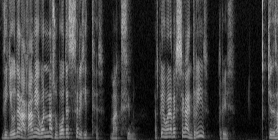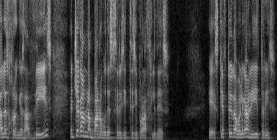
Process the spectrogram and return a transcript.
δικαιούται να κάνει, εγώ να σου πω τέσσερις ήττες. Μάξιμου. Ας πούμε, εγώ πέρσι έκανε τρεις. Τρεις. Και τις άλλες χρονιές αν δεις, δεν και έκαναν πάνω από τέσσερις ήττες οι προαθλητές. Ε, σκέφτομαι ότι από έκαναν ήδη τρεις.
